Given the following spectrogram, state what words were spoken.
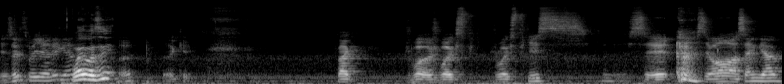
T'es sûr que tu veux y aller, gars Ouais, vas-y. Ouais, ok. Fait que, je vais, je vais, expli- je vais expliquer. C'est c'est vraiment simple, Gab.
